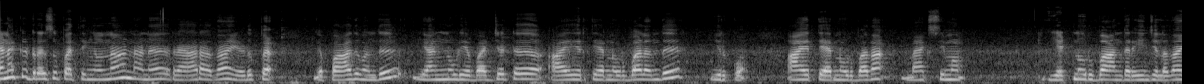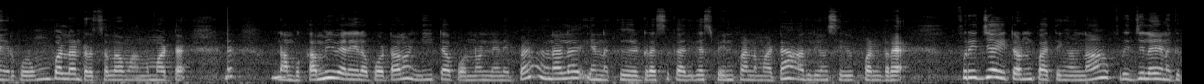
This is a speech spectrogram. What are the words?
எனக்கு ட்ரெஸ்ஸு பார்த்திங்கன்னா நான் ரேராக தான் எடுப்பேன். எப்பாவது வந்து என்னுடைய பட்ஜெட்டு ஆயிரத்தி இரநூறுபாலேருந்து இருக்கும். ஆயிரத்தி இரநூறுபா தான் மேக்ஸிமம் எட்நூறுபா அந்த ரேஞ்சில் தான் இருக்கும். ரொம்பலாம் ட்ரெஸ் எல்லாம் வாங்க மாட்டேன். நம்ம கம்மி விலையில் போட்டாலும் நீட்டாக போடணும்னு நினைப்பேன். அதனால் எனக்கு ட்ரெஸ்ஸுக்கு அதிகம் ஸ்பெண்ட் பண்ண மாட்டேன். அதுலேயும் சேவ் பண்ணுறேன் ஃப்ரிட்ஜ் ஐட்டம்னு பார்த்தீங்கன்னா ஃப்ரிட்ஜில் எனக்கு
